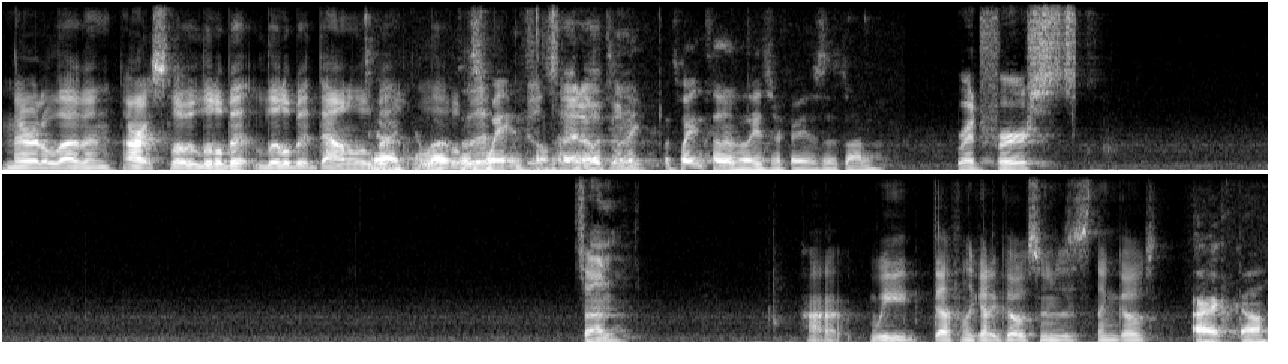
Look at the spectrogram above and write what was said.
And they're at 11. Alright, slow a little bit. A little bit down a little Yeah, bit. A let, little us bit. wait until the, let's, wait, let's wait until the laser phase is done. Red first. Stun. Alright, we definitely gotta go as soon as this thing goes. All right, go.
